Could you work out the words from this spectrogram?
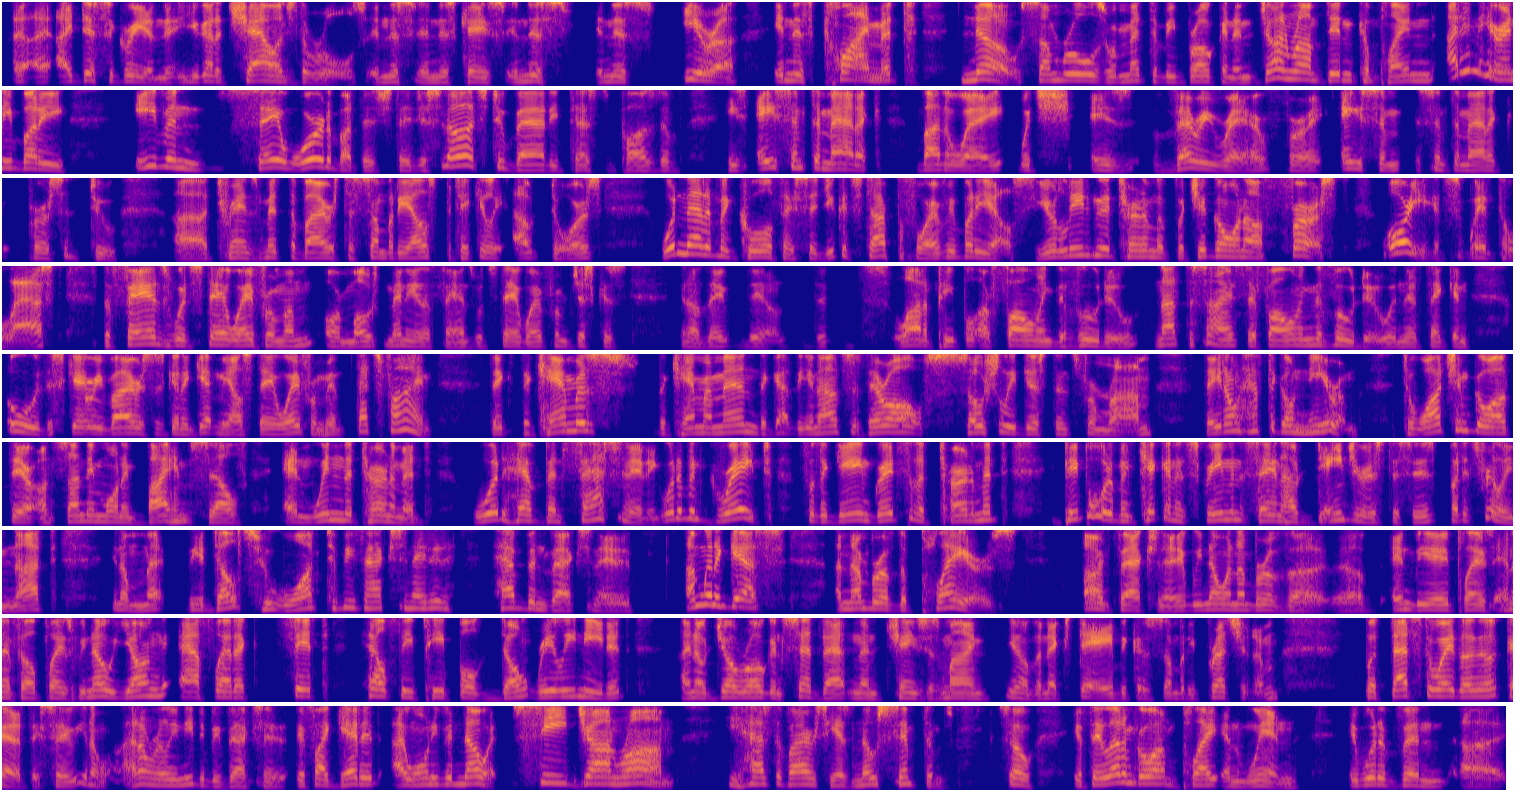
I, I disagree, and you got to challenge the rules in this. In this case, in this in this era in this climate. No, some rules were meant to be broken. And Jon Rahm didn't complain. I didn't hear anybody even say a word about this. They just said, oh, it's too bad. He tested positive. He's asymptomatic, by the way, which is very rare for an asymptomatic person to uh, transmit the virus to somebody else, particularly outdoors. Wouldn't that have been cool if they said you could start before everybody else? You're leading the tournament, but you're going off first, or you could wait to last. The fans would stay away from them, or most many of the fans would stay away from just because you know they you know the, a lot of people are following the voodoo, not the science. They're following the voodoo, and they're thinking, "Oh, the scary virus is going to get me. I'll stay away from him." That's fine. The, the cameras, the cameramen, the the announcers, they're all socially distanced from Rahm. They don't have to go near him to watch him go out there on Sunday morning by himself and win the tournament would have been fascinating. Would have been great for the game, great for the tournament. People would have been kicking and screaming and saying how dangerous this is, but it's really not. You know, the adults who want to be vaccinated have been vaccinated. I'm going to guess a number of the players aren't vaccinated. We know a number of uh, uh, NBA players, NFL players. We know young, athletic, fit, healthy people don't really need it. I know Joe Rogan said that and then changed his mind, you know, the next day because somebody pressured him. But that's the way they look at it. They say, you know, I don't really need to be vaccinated. If I get it, I won't even know it. See Jon Rahm. He has the virus. He has no symptoms. So if they let him go out and play and win, it would have been a uh,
